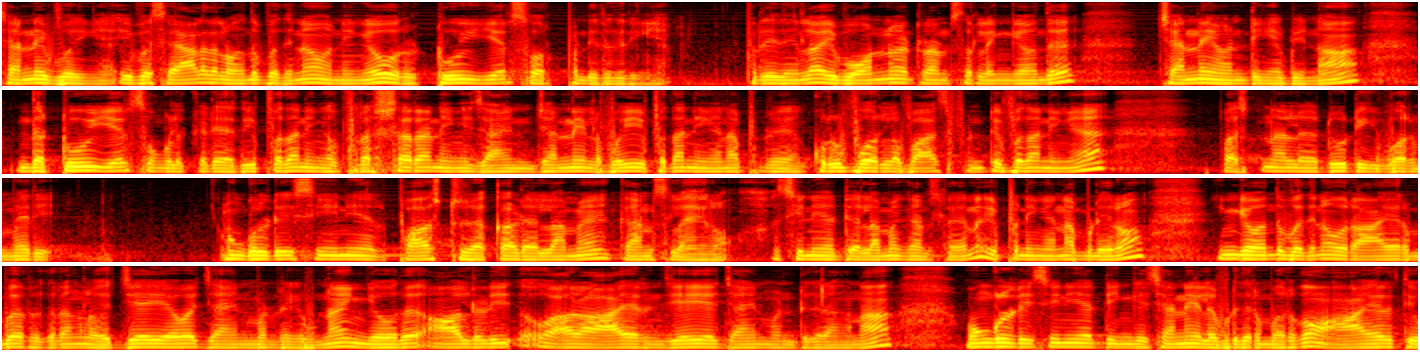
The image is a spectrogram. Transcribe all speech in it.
சென்னை போகிறீங்க இப்போ சேலத்தில் வந்து பார்த்தீங்கன்னா நீங்கள் ஒரு டூ இயர்ஸ் ஒர்க் பண்ணியிருக்கிறீங்க புரியுதுங்களா? இப்போ ஒன் வே ட்ரான்ஸ்ஃபரில் இங்கே வந்து சென்னை வந்துட்டீங்க அப்படின்னா இந்த டூ இயர்ஸ் உங்களுக்கு கிடையாது. இப்போ தான் நீங்கள் ஃப்ரெஷராக நீங்கள் ஜாயின் சென்னையில் போய் இப்போ தான் நீங்கள் என்ன பண்ணுறீங்க குரூப் ஃபோரில் பாஸ் பண்ணிட்டு இப்போ தான் நீங்கள் ஃபஸ்ட் நாள் டியூட்டிக்கு போகிற மாரி உங்களுடைய சீனியர் பாஸ்ட் ரெக்கார்டு எல்லாமே கேன்சல் ஆயிரும். சீனியர்ட்டி எல்லாமே கேன்சல் ஆயிரும். இப்போ நீங்கள் என்ன பண்ணிடும் இங்கே வந்து பார்த்திங்கன்னா ஒரு ஆயிரம் பேர் இருக்கிறாங்களோ? ஜேஏவாக ஜாயின் பண்ணுறீங்க அப்படின்னா இங்கே ஒரு ஆல்ரெடி ஆயிரம் ஜேஏ ஜாயின் பண்ணிட்டுருக்காங்கன்னா உங்களுடைய சீனியர்ட்டி இங்கே சென்னையில் எப்படி திரும்ப இருக்கும்? ஆயிரத்தி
